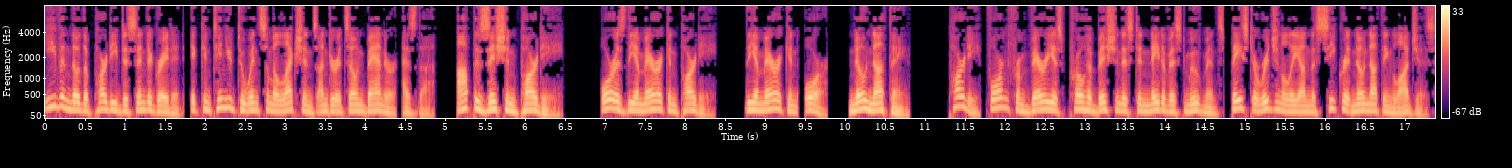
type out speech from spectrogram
Even though the party disintegrated, it continued to win some elections under its own banner, as the «opposition party» or as the American Party. The American, or Know Nothing Party, formed from various prohibitionist and nativist movements, based originally on the secret Know Nothing lodges.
